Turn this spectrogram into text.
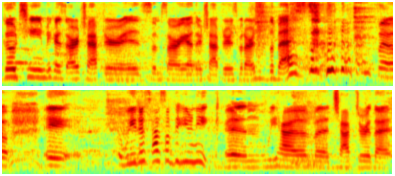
go team because our chapter is, I'm sorry, other chapters, but ours is the best. so it, we just have something unique. And we have a chapter that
